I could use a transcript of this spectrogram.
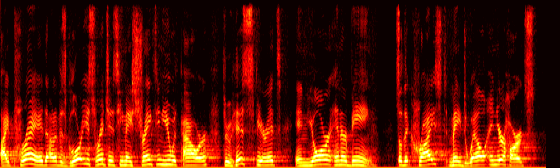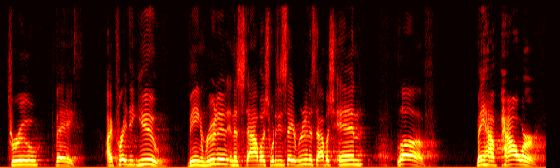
I pray that out of His glorious riches He may strengthen you with power through His Spirit in your inner being, so that Christ may dwell in your hearts through faith. I pray that you, being rooted and established, what does He say? Rooted and established in love may have power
